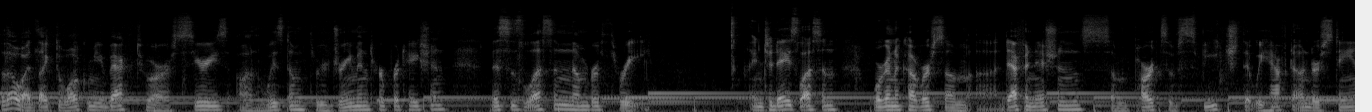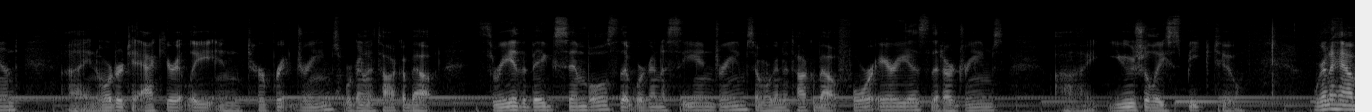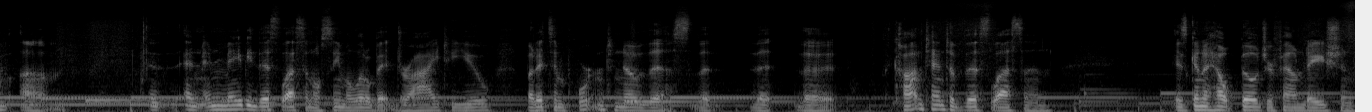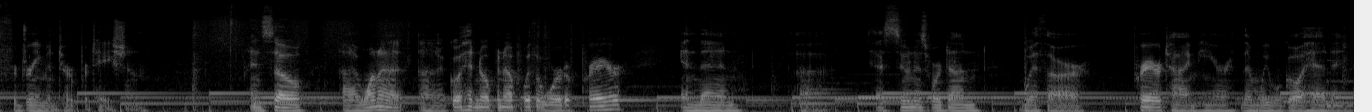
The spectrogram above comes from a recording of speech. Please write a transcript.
Hello, I'd like to welcome you back to our series on wisdom through dream interpretation. This is lesson number three. In today's lesson, we're going to cover some uh, definitions, some parts of speech that we have to understand uh, in order to accurately interpret dreams. We're going to talk about three of the big symbols that we're going to see in dreams, and we're going to talk about four areas that our dreams uh, usually speak to. We're going to have, um, and, and maybe this lesson will seem a little bit dry to you, but it's important to know this that that the content of this lesson is going to help build your foundation for dream interpretation. And so I want to uh, go ahead and open up with a word of prayer, and then uh, as soon as we're done with our prayer time here, then we will go ahead and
